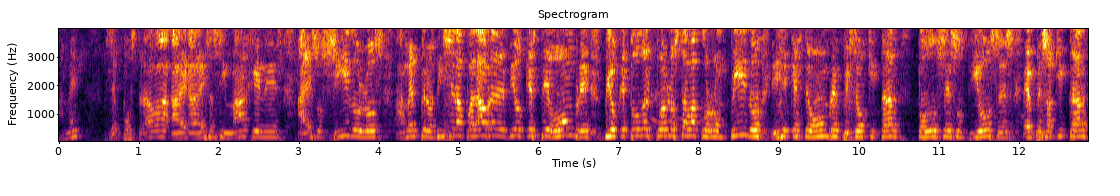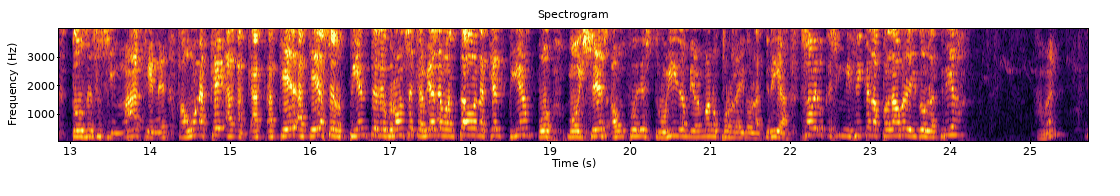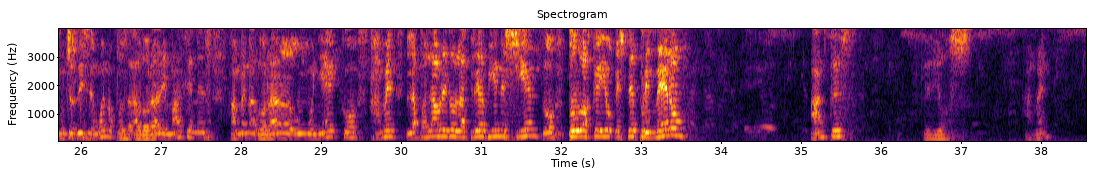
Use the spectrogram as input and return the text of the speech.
Amén se postraba a, esas imágenes, a esos ídolos. Amén. Pero dice la palabra de Dios que este hombre vio que todo el pueblo estaba corrompido. Y dice que este hombre empezó a quitar todos esos dioses, empezó a quitar todas esas imágenes. Aún aquella serpiente de bronce que había levantado en aquel tiempo, Moisés aún fue destruida, mi hermano, por la idolatría. ¿Sabe lo que significa la palabra idolatría? Amén. Muchos dicen, bueno, pues adorar imágenes, amén, adorar a un muñeco, amén. La palabra idolatría viene siendo todo aquello que esté primero antes de Dios. Amén.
